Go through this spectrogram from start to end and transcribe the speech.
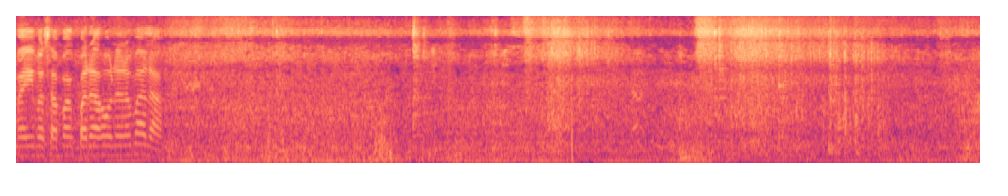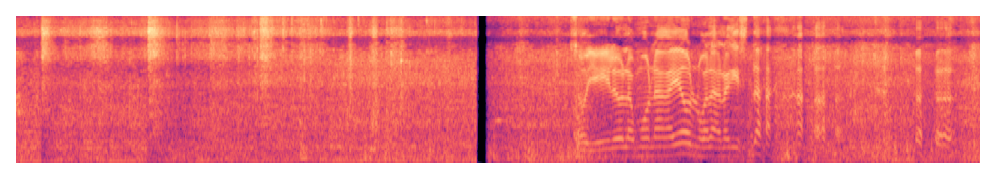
may masamang panahon na naman ah. So, yelo lang muna ngayon. Wala nang isda.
